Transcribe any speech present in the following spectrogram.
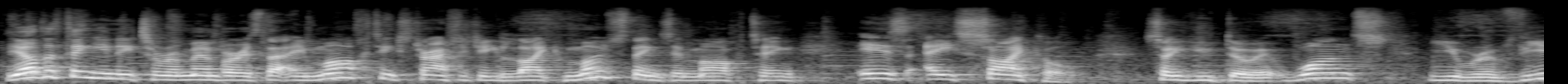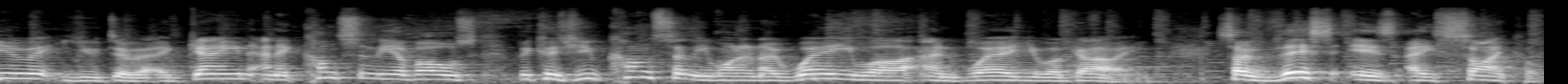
The other thing you need to remember is that a marketing strategy, like most things in marketing, is a cycle. So you do it once, you review it, you do it again, and it constantly evolves because you constantly want to know where you are and where you are going. So this is a cycle.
